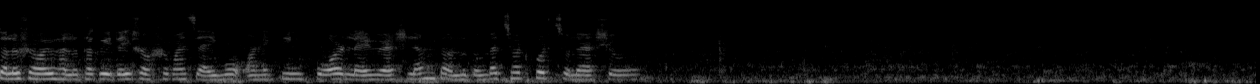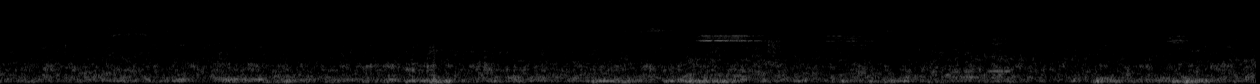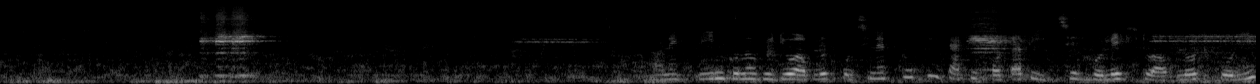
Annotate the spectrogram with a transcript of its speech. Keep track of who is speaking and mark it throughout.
Speaker 1: চলো সবাই ভালো থাকো, এটাই সবসময় চাইব। অনেক দিন পর লাইভে আসলাম, তাহলে তোমরা ঝটপট চলে আসো অনেক দিন কোনো ভিডিও আপলোড করছি না, টুকিটাকি হঠাৎ ইচ্ছে হলে একটু আপলোড করি।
